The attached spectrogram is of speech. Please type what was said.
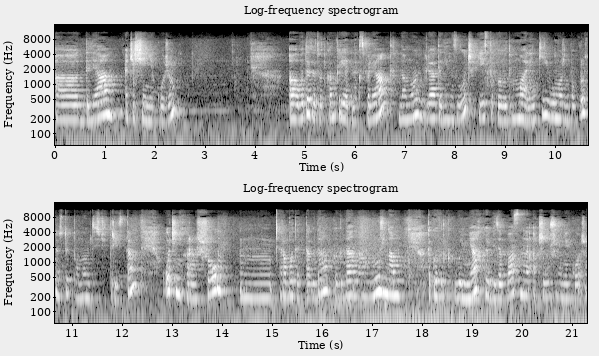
э, для очищения кожи. Э, вот этот вот конкретный эксфолиант, на мой взгляд, один из лучших. Есть такой вот маленький, его можно попробовать, он стоит, по-моему, 1300. Очень хорошо работает тогда, когда нам нужно такое вот как бы мягкое, безопасное отшелушивание кожи.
